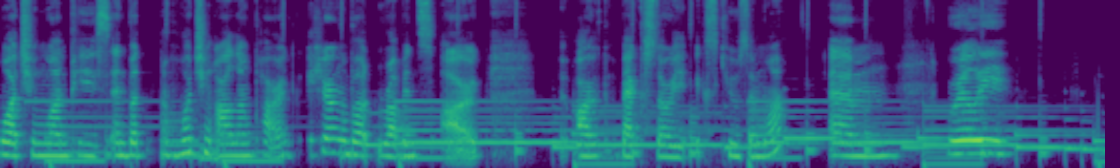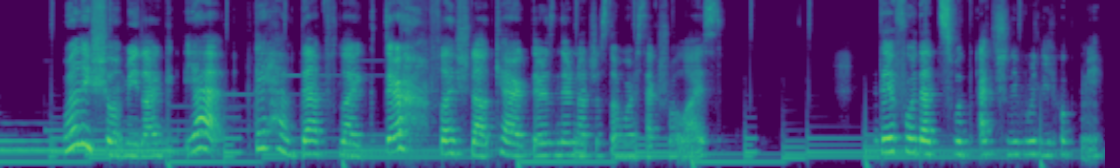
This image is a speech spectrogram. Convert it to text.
watching One Piece. And but i'm watching Arlong Park, hearing about Robin's arc arc backstory, excuse moi um really really showed me like yeah they have depth like they're fleshed out characters and they're not just over sexualized. Therefore that's what actually really hooked me.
